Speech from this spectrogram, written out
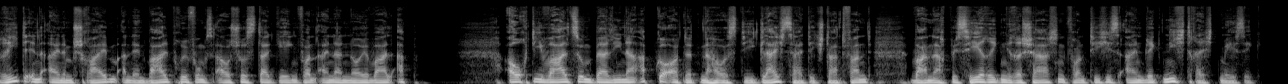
riet in einem Schreiben an den Wahlprüfungsausschuss dagegen von einer Neuwahl ab. Auch die Wahl zum Berliner Abgeordnetenhaus, die gleichzeitig stattfand, war nach bisherigen Recherchen von Tichys Einblick nicht rechtmäßig.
